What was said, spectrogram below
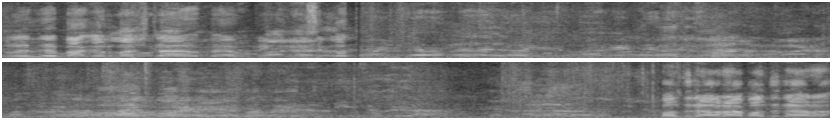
তাহলে বাগান মাছটা বিক্রি হয়েছে কত? বালতিটা হারা বালতিটা হারা।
